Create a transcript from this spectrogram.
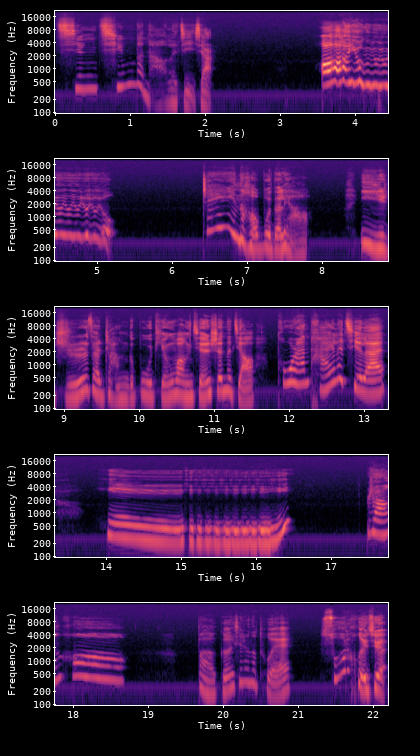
轻轻的挠了几下。哎呦呦呦呦呦呦呦呦呦！这挠不得了，一直在长个不停往前伸的脚突然抬了起来。呼呼呼呼呼呼呼呼呼呼！然后，宝格先生的腿缩了回去。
